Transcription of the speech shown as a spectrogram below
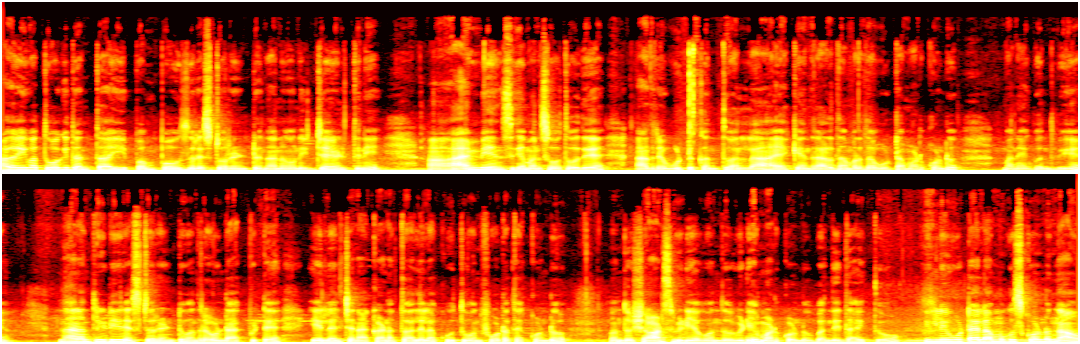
ಆದರೆ ಇವತ್ತು ಹೋಗಿದ್ದಂಥ ಈ ಪಂಪ್ ಹೌಸ್ ರೆಸ್ಟೋರೆಂಟ್ ನಾನು ನಿಜ ಹೇಳ್ತೀನಿ ಆ್ಯಂಬಿಯನ್ಸ್ಗೆ ಮನಸೋತು ಹೋದೆ ಆದರೆ ಊಟಕ್ಕಂತೂ ಅಲ್ಲ ಯಾಕೆಂದರೆ ಅರ್ಧಂಬರ್ಧ ಊಟ ಮಾಡಿಕೊಂಡು ಮನೆಗೆ ಬಂದ್ವಿ. ನಾನಂತೂ ಇಡೀ ರೆಸ್ಟೋರೆಂಟು ಒಂದು ರೌಂಡ್ ಹಾಕ್ಬಿಟ್ಟೆ. ಎಲ್ಲೆಲ್ಲಿ ಚೆನ್ನಾಗಿ ಕಾಣುತ್ತೋ ಅಲ್ಲೆಲ್ಲ ಕೂತು ಒಂದು ಫೋಟೋ ತೆಕ್ಕೊಂಡು ಒಂದು ಶಾರ್ಟ್ಸ್ ವಿಡಿಯೋಗೆ ಒಂದು ವಿಡಿಯೋ ಮಾಡಿಕೊಂಡು ಬಂದಿದ್ದಾಯಿತು. ಇಲ್ಲಿ ಊಟ ಎಲ್ಲ ಮುಗಿಸ್ಕೊಂಡು ನಾವು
